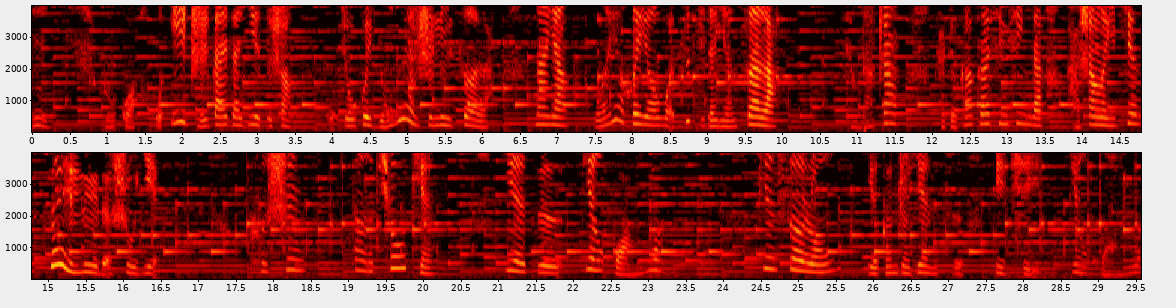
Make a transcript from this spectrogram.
嗯，如果我一直待在叶子上，我就会永远是绿色了。那样，我也会有我自己的颜色啦。”想到这儿。他就高高兴兴地爬上了一片最绿的树叶。可是，到了秋天，叶子变黄了，变色龙也跟着叶子一起变黄了。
